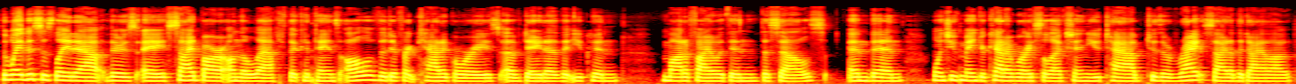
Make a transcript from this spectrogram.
The way this is laid out, there's a sidebar on the left that contains all of the different categories of data that you can modify within the cells. And then once you've made your category selection, you tab to the right side of the dialog,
